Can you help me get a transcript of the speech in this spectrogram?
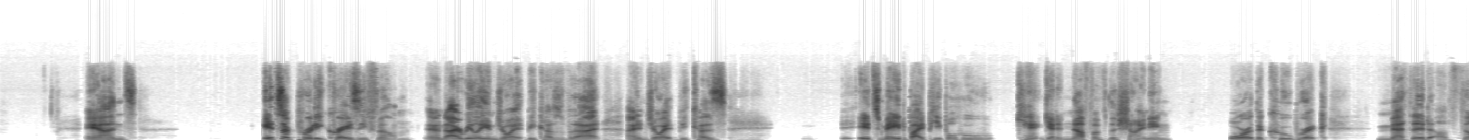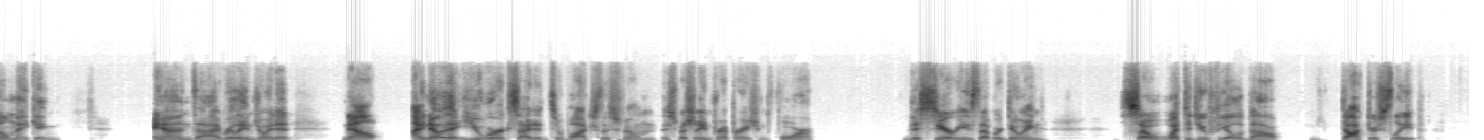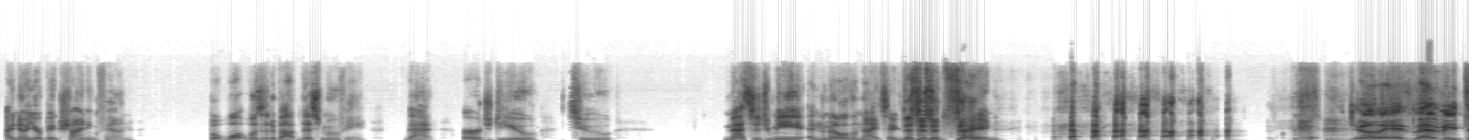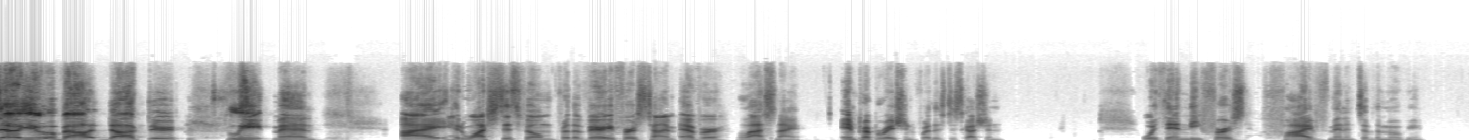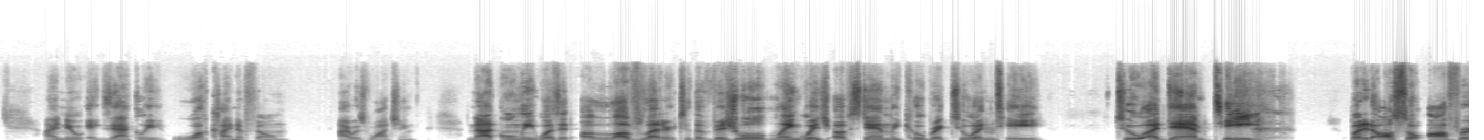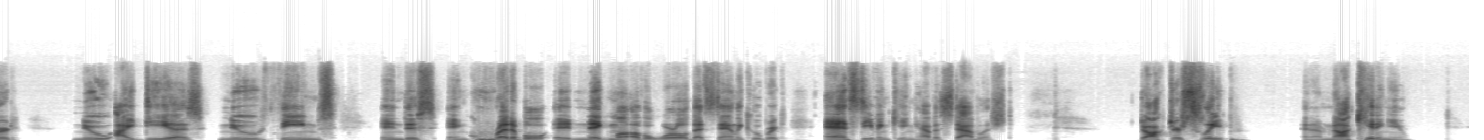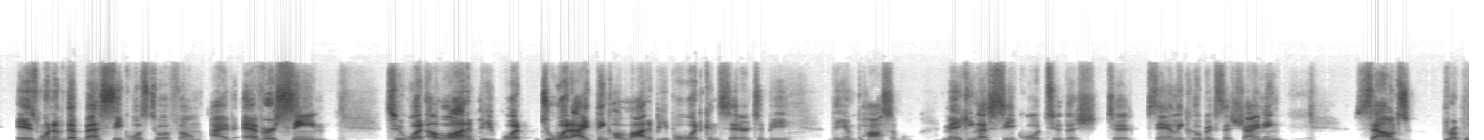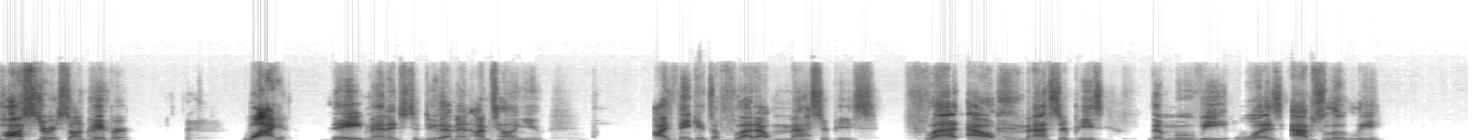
And it's a pretty crazy film. And I really enjoy it because of that. I enjoy it because it's made by people who can't get enough of The Shining or the Kubrick method of filmmaking. And uh, I really enjoyed it. Now, I know that you were excited to watch this film, especially in preparation for this series that we're doing. So, what did you feel about Doctor Sleep? I know you're a big Shining fan, but what was it about this movie that urged you to message me in the middle of the night saying, This is insane? Julius, let me tell you about Doctor Sleep, man. I had watched this film for the very first time ever last night in preparation for this discussion. Within the first five minutes of the movie, I knew exactly what kind of film I was watching. Not only was it a love letter to the visual language of Stanley Kubrick to mm-hmm. a T, to a damn T but it also offered new ideas, new themes in this incredible enigma of a world that Stanley Kubrick and Stephen King have established. Doctor Sleep, and I'm not kidding you, is one of the best sequels to a film I've ever seen. To what a oh. lot of oh. people what to what I think a lot of people would consider to be the impossible. Making a sequel to the to Stanley Kubrick's The Shining sounds preposterous on paper. Why? They managed to do that, man. I'm telling you. I think it's a flat out masterpiece. Flat out masterpiece. The movie was absolutely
